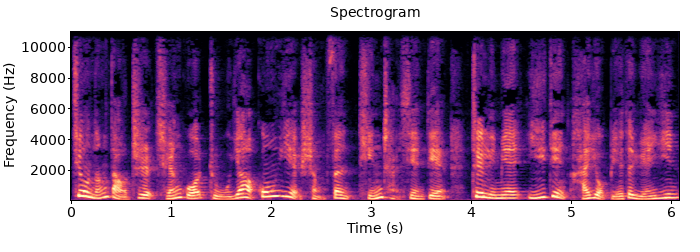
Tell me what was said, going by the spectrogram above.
就能导致全国主要工业省份停产限电。这里面一定还有别的原因，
